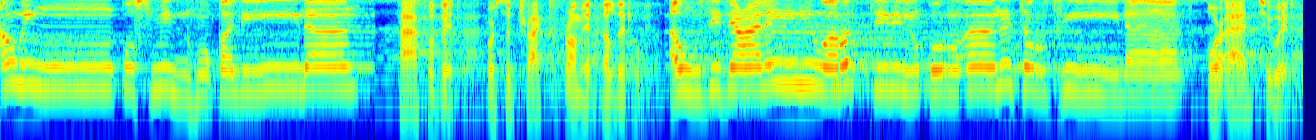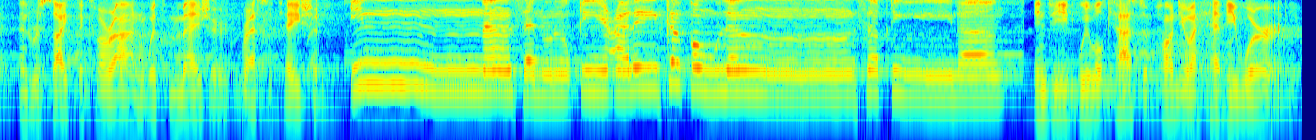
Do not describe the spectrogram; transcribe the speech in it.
أو انقص منه قليلا half of it, or subtract from it a little, أو زد عليه ورتل القرآن ترتيلا or add to it and recite the Quran with measured recitation. إنا سنلقي عليك قولا ثقيلا Indeed, we will cast upon you a heavy word.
